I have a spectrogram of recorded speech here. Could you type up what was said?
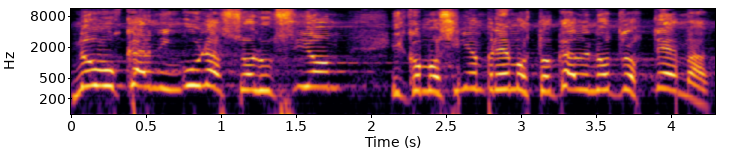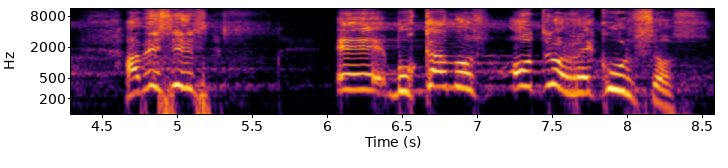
No buscar ninguna solución y como siempre hemos tocado en otros temas, a veces eh, buscamos otros recursos.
